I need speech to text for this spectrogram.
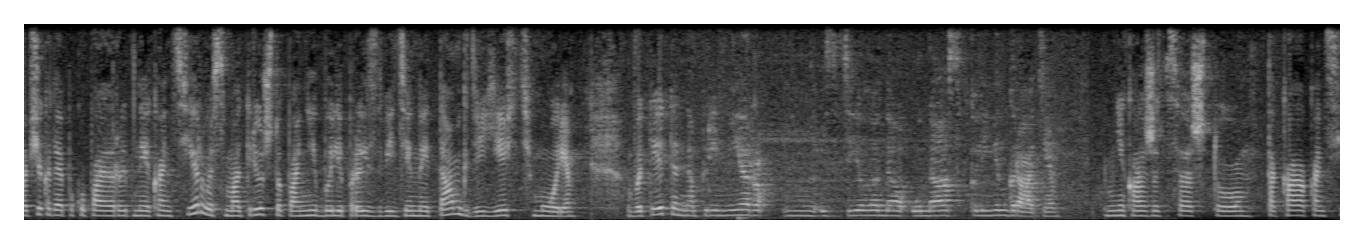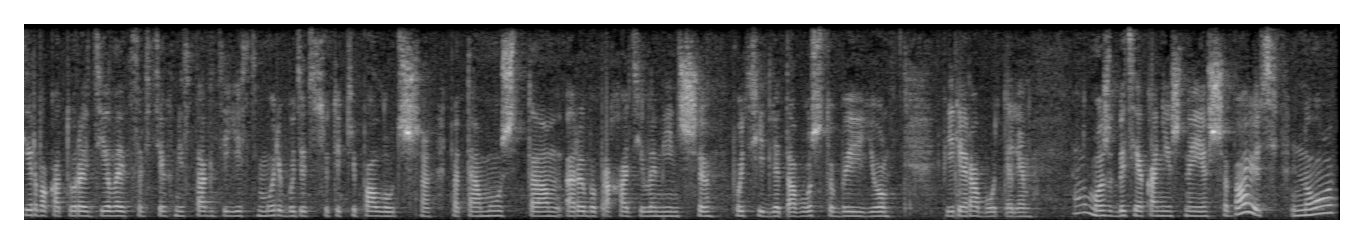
Вообще, когда я покупаю рыбные консервы, смотрю, чтобы они были произведены там, где есть море. Вот это, например, сделано у нас в Калининграде. Мне кажется, что такая консерва, которая делается в тех местах, где есть море, будет все-таки получше, потому что рыба проходила меньше пути для того, чтобы ее переработали. Ну, может быть, я, конечно, и ошибаюсь, но,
